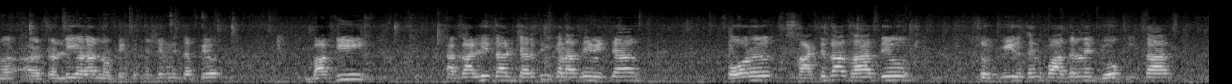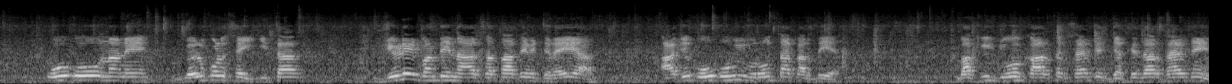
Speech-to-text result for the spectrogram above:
ਨ- ਟੱਲੀ ਵਾਲਾ ਨੋਟੀਫਿਕੇਸ਼ਨ ਵੀ ਦੱਬਿਓ। ਬਾਕੀ ਅਕਾਲੀ ਦਲ ਚੜ੍ਹਦੀ ਕਲਾ ਦੇ ਵਿੱਚ ਆ ਔਰ ਸੱਚ ਦਾ ਸਾਥ ਦਿਓ। ਸੁਖਬੀਰ ਸਿੰਘ ਬਾਦਲ ਨੇ ਜੋ ਕੀਤਾ, ਉਹ ਉਹ ਉਹਨਾਂ ਨੇ ਬਿਲਕੁਲ ਸਹੀ ਕੀਤਾ। ਜਿਹੜੇ ਬੰਦੇ ਨਾਲ ਸੱਤਾ ਦੇ ਵਿੱਚ ਰਹੇ ਆ, ਅੱਜ ਉਹ ਉਹ ਵੀ ਵਿਰੋਧਤਾ ਕਰਦੇ ਆ। ਬਾਕੀ ਜੋ ਅਕਾਲ ਤਖਤ ਸਾਹਿਬ ਦੇ ਜਥੇਦਾਰ ਸਾਹਿਬ ਨੇ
